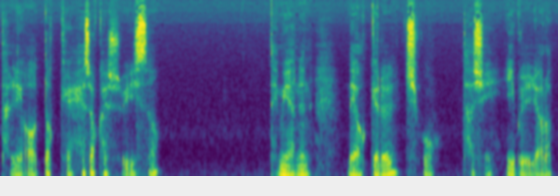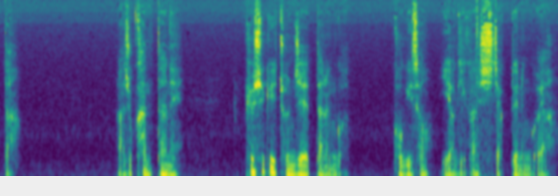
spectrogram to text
달리 어떻게 해석할 수 있어? 데미안은 내 어깨를 치고 다시 입을 열었다. 아주 간단해. 표식이 존재했다는 것. 거기서 이야기가 시작되는 거야.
